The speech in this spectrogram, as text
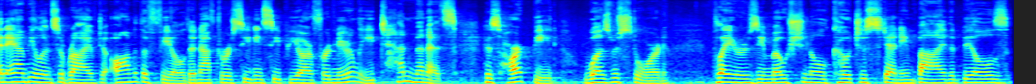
An ambulance arrived onto the field, and after receiving CPR for nearly 10 minutes, his heartbeat was restored. Players emotional, coaches standing by, the Bills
